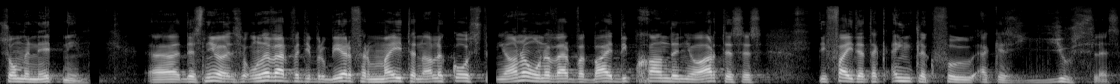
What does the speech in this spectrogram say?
sommer net nie. Uh dis nie dis 'n onderwerp wat jy probeer vermy ten alle koste. Die ander onderwerp wat baie diepgaande in jou hart is is die feit dat ek eintlik voel ek is useless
